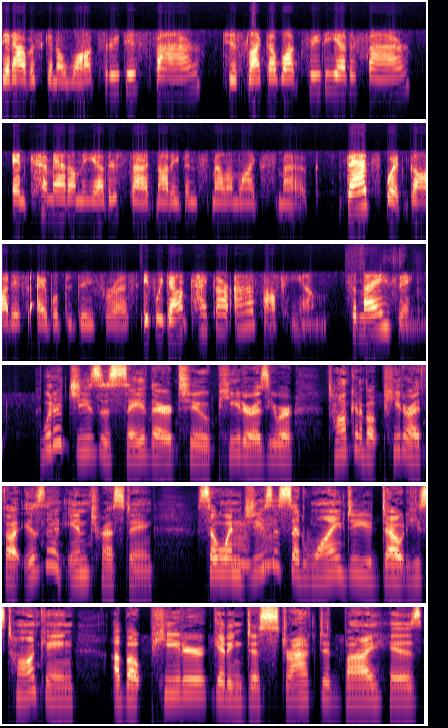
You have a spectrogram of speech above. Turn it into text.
that I was going to walk through this fire just like I walked through the other fire and come out on the other side not even smelling like smoke. That's what God is able to do for us if we don't take our eyes off Him. It's amazing. What did Jesus say there to Peter as you were talking about Peter? I thought, isn't it interesting? So when mm-hmm. Jesus said, Why do you doubt? He's talking about Peter getting distracted by his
